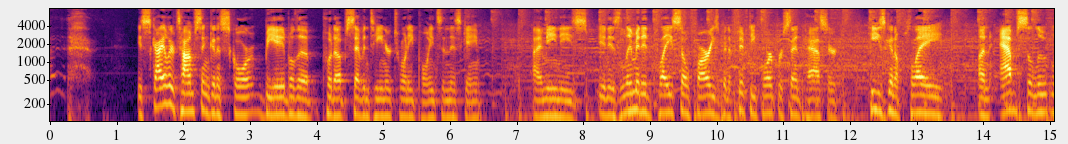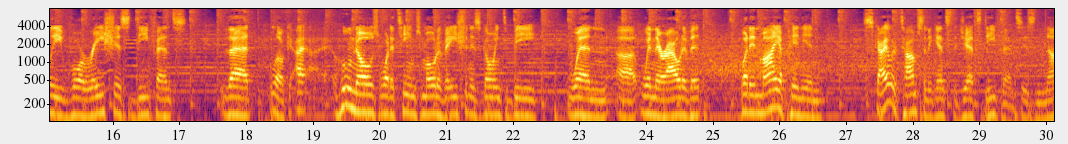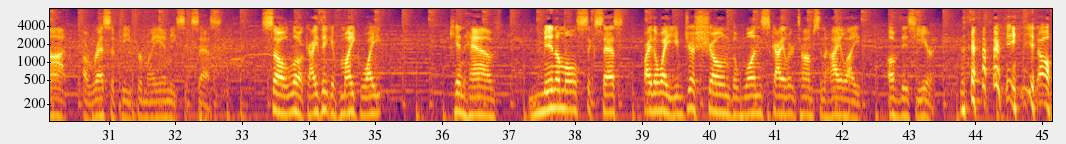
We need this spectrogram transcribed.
is Skylar Thompson going to score, be able to put up 17 or 20 points in this game? I mean, he's in his limited play so far, he's been a 54% passer. He's going to play an absolutely voracious defense that, look, I, I, who knows what a team's motivation is going to be when uh, when they're out of it. But in my opinion, Skylar Thompson against the Jets defense is not a recipe for Miami success. So, look, I think if Mike White can have minimal success, by the way, you've just shown the one Skylar Thompson highlight of this year. I mean, you know,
